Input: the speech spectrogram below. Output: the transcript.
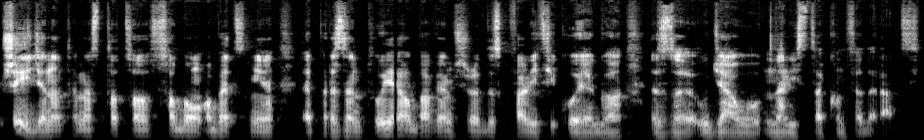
przyjdzie. Natomiast to, co sobą obecnie prezentuje, obawiam się, że dyskwalifikuje go z udziału na listach Konfederacji.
